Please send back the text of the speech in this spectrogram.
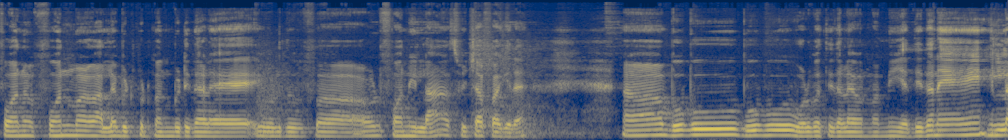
ಫೋನ್ ಫೋನ್ ಮಾ, ಅಲ್ಲೇ ಬಿಟ್ಬಿಟ್ಟು ಬಂದುಬಿಟ್ಟಿದ್ದಾಳೆ. ಇವಳದು ಅವಳು ಫೋನ್ ಇಲ್ಲ, ಸ್ವಿಚ್ ಆಫ್ ಆಗಿದೆ. ಬೂಬು ಬೂಬು ಓಡ್ಬತ್ತಿದ್ದಾಳೆ. ಅವ್ನ ಮಮ್ಮಿ ಎದ್ದಿದ್ದಾನೆ ಇಲ್ಲ.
